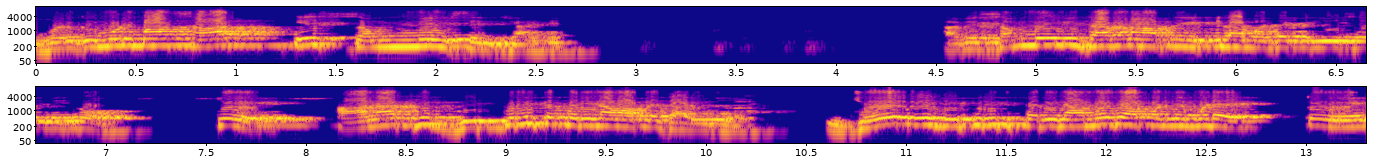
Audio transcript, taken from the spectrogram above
વર્ગમૂળમાં સાત એ સમય સંખ્યા છે હવે સમયની ધારણા આપણે એટલા માટે કરીએ છીએ મિત્રો કે આનાથી વિપરીત પરિણામ આપણે ધાર્યું છે જો એ વિપરીત પરિણામ જ આપણને મળે તો એ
